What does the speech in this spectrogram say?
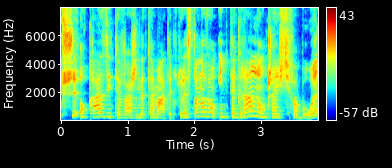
przy okazji te ważne tematy, które stanowią integralną część fabuły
